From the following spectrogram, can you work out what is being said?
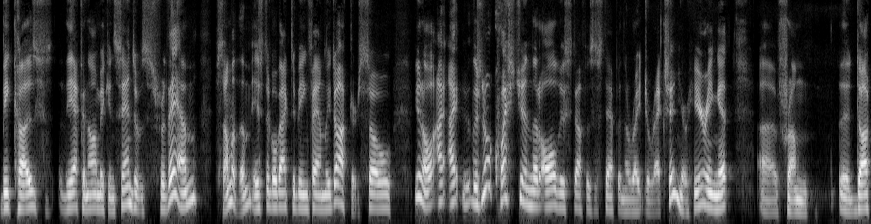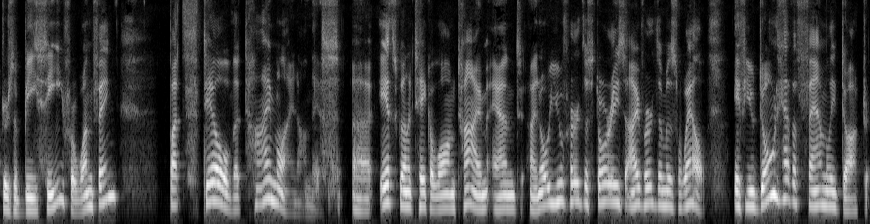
because the economic incentives for them, some of them, is to go back to being family doctors. So, you know, I, I there's no question that all this stuff is a step in the right direction. You're hearing it uh, from the doctors of BC, for one thing. But still, the timeline on this, uh, it's going to take a long time. And I know you've heard the stories, I've heard them as well. if you don't have a family doctor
